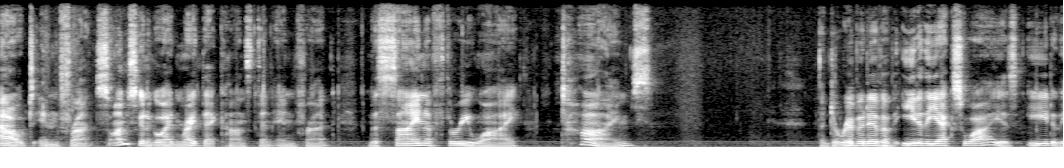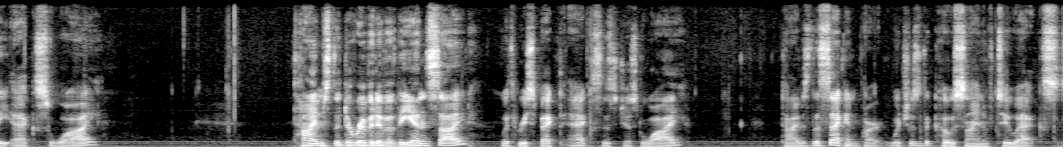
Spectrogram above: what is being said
out in front. So I'm just going to go ahead and write that constant in front. The sine of 3y times the derivative of e to the xy is e to the xy times the derivative of the inside with respect to x is just y times the second part, which is the cosine of 2x,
